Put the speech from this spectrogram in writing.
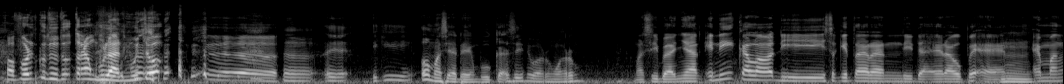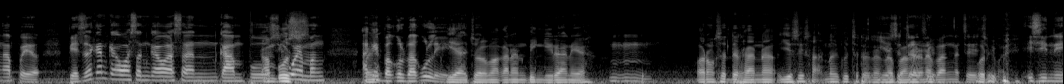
Favoritku duduk terang bulanmu, Cuk. Eh, eh, Iki Oh masih ada yang buka sih ini warung-warung Masih banyak. Ini kalau di sekitaran di daerah UPN Hmm. emang apa ya? Biasanya kan kawasan-kawasan kampus, Kampus. itu emang akeh Banyak. bakul-bakule. Iya jual makanan pinggiran ya Mm-mm. Orang sederhana Iya sih sakno itu sederhana, Iya sederhana banget banget sih. Uripe. Cuma isine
